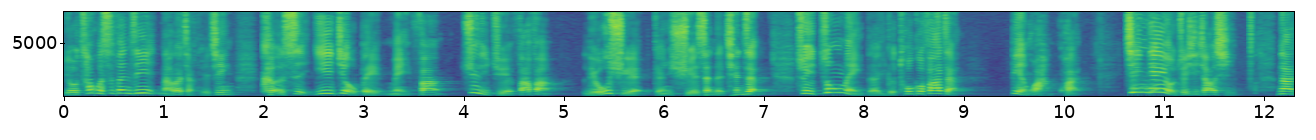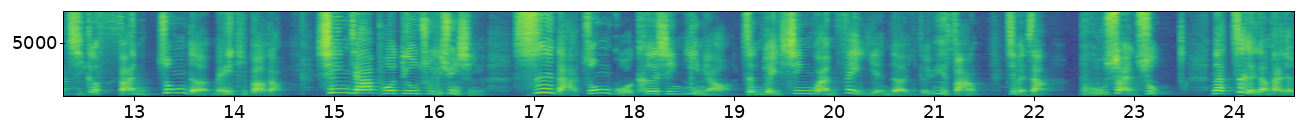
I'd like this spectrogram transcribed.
有超过四分之一拿到奖学金，可是依旧被美方拒绝发放留学跟学生的签证，所以中美的一个脱钩发展变化很快。今天有最新消息，那几个反中的媒体报道，新加坡丢出一个讯息，施打中国科兴疫苗，针对新冠肺炎的一个预防，基本上不算数。那这个让大家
